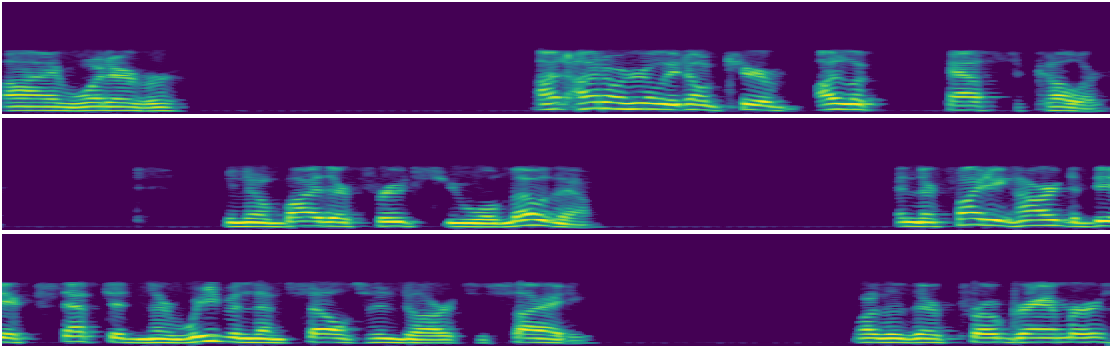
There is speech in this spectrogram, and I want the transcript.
LGBTI, whatever, I, I don't really don't care. I look past the color. You know, by their fruits you will know them. And they're fighting hard to be accepted and they're weaving themselves into our society. Whether they're programmers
